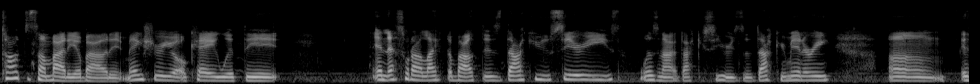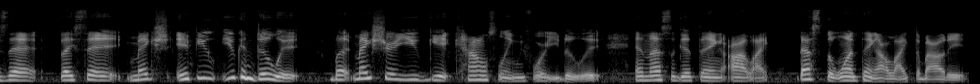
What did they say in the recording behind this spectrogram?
talk to somebody about it. Make sure you're okay with it and that's what I liked about this docu series. Was not a docu series, a documentary. Um, is that they said make sh- if you you can do it, but make sure you get counseling before you do it, and that's a good thing. I like. That's the one thing I liked about it.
